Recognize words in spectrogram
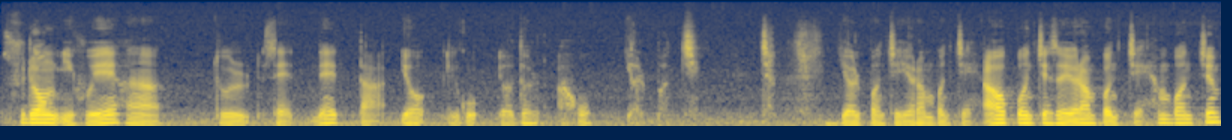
수령 이후에 하나, 둘, 셋, 넷, 다, 여, 일곱, 여덟, 아홉, 열 번째. 자, 열 번째, 열한 번째, 아홉 번째에서 열한 번째 한 번쯤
